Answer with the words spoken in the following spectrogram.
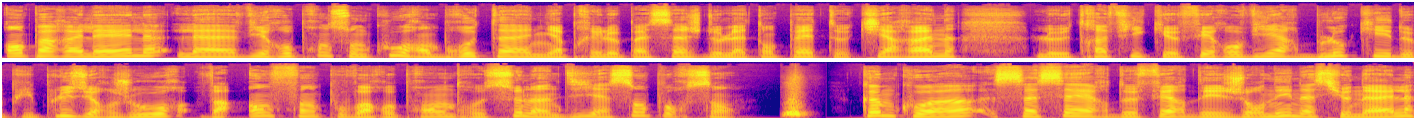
En parallèle, la vie reprend son cours en Bretagne après le passage de la tempête Kiaran. Le trafic ferroviaire bloqué depuis plusieurs jours va enfin pouvoir reprendre ce lundi à 100%. Comme quoi, ça sert de faire des journées nationales.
